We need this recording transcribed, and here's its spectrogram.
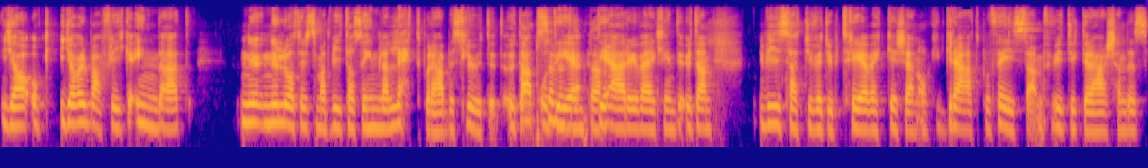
Ja, och jag vill bara flika in det att nu, nu låter det som att vi tar så himla lätt på det här beslutet. Utan, Absolut och det, inte. det är det ju verkligen inte. Utan vi satt ju för typ tre veckor sedan och grät på Facetime. För vi tyckte det här kändes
